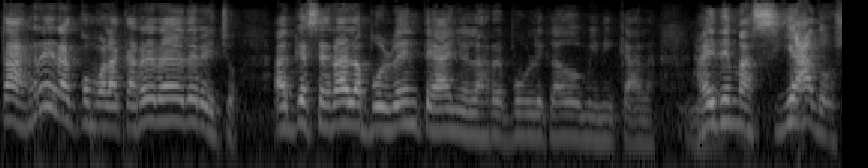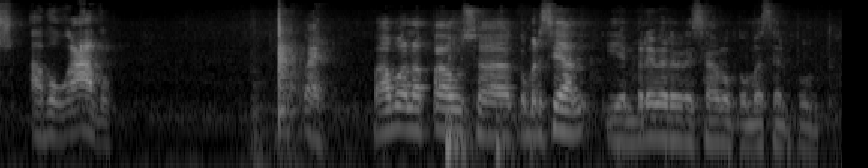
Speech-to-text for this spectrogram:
carrera como la carrera de derecho, hay que cerrarla por 20 años en la República Dominicana. Hay demasiados abogados. Bueno, vamos a la pausa comercial y en breve regresamos con más el punto.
